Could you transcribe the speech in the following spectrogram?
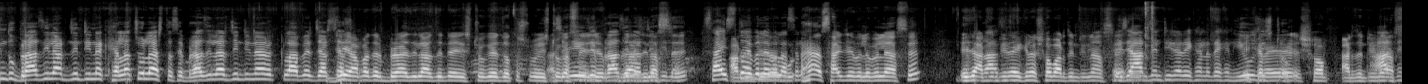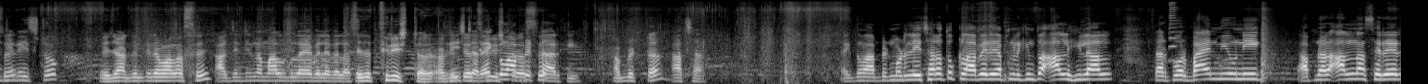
কিন্তু ব্রাজিল আর্জেন্টিনা খেলা চলে আসতেছে। ব্রাজিল আর্জেন্টিনার ক্লাবের জার্সি আমাদের ব্রাজিল আর্জেন্টিনা স্টকে যথেষ্ট স্টক আচ্ছা, আছে এই যে এই যে ব্রাজিল, ব্রাজিল আছে আর্জেন্টিনা। Size তো আর্জেন্টিনা available আছে না? হ্যাঁ সাইজ अवेलेबल আছে এই যে আর্জেন্টিনা এখানে সব আর্জেন্টিনা আছে এই যে আর্জেন্টিনার এখানে দেখেন হিউজ এখানে স্টক সব আর্জেন্টিনা আছে আর্জেন্টিনা স্টক এই যে আর্জেন্টিনা মাল আছে আর্জেন্টিনা মালগুলো अवेलेबल আছে এই যে three star Argentina star three একদম স্টার আছে আপডেটটা আর কি আপডেটটা আচ্ছা একদম আপডেট মডেল এছাড়া তো ক্লাবের আপনার কিন্তু আল হিলাল তারপর বায়ার্ন মিউনিক আপনার আল নাসেরের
